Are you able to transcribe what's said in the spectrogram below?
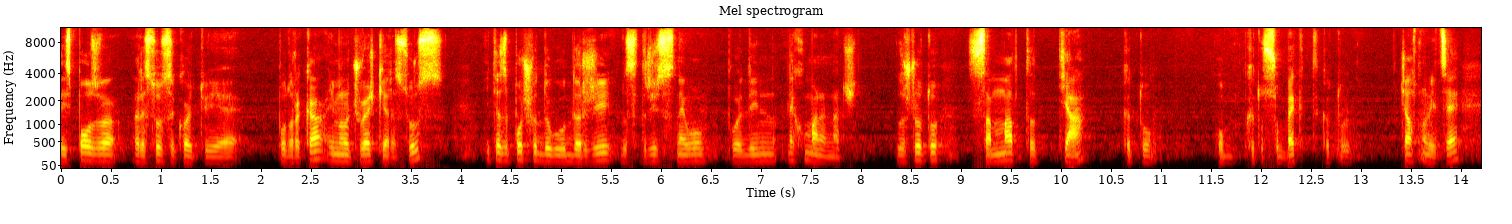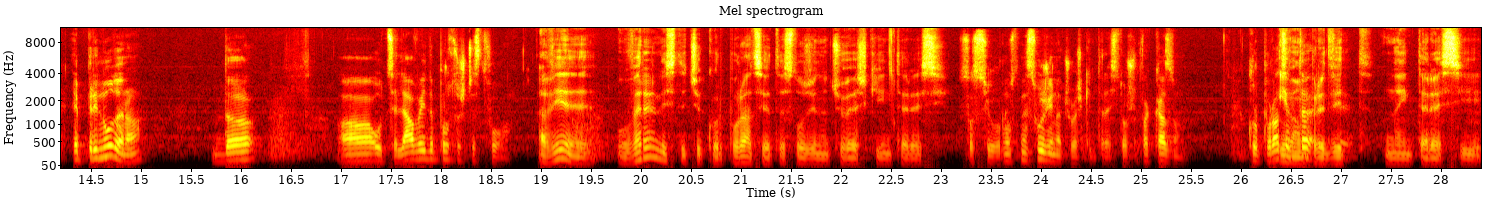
да използва ресурса, който е под ръка, именно човешкия ресурс, и те започват да го държи, да се държи с него по един нехуманен начин. Защото самата тя, като, като субект, като частно лице, е принудена да а, оцелява и да просъществува. А вие уверен ли сте, че корпорацията служи на човешки интереси? Със сигурност не служи на човешки интереси. Точно това казвам. Корпорацията Имам предвид на интереси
